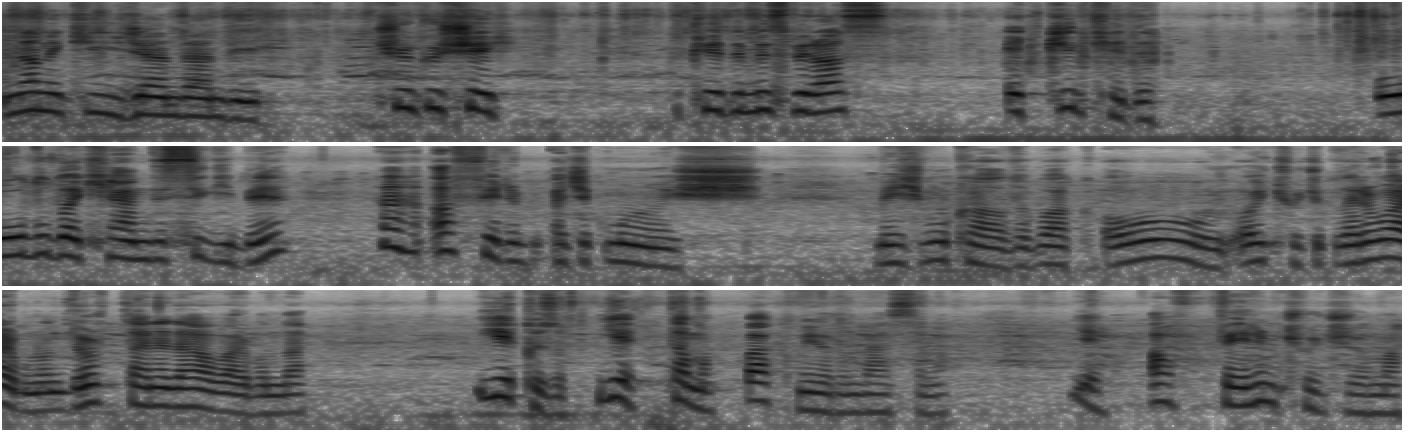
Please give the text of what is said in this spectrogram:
İnanın ki yiyeceğinden değil. Çünkü şey bu kedimiz biraz etçil kedi. Oğlu da kendisi gibi. Heh, aferin acıkmış. Mecbur kaldı bak. Oy, oy çocukları var bunun. Dört tane daha var bunda. Ye kızım ye. Tamam bakmıyorum ben sana. Ye. Aferin çocuğuma.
